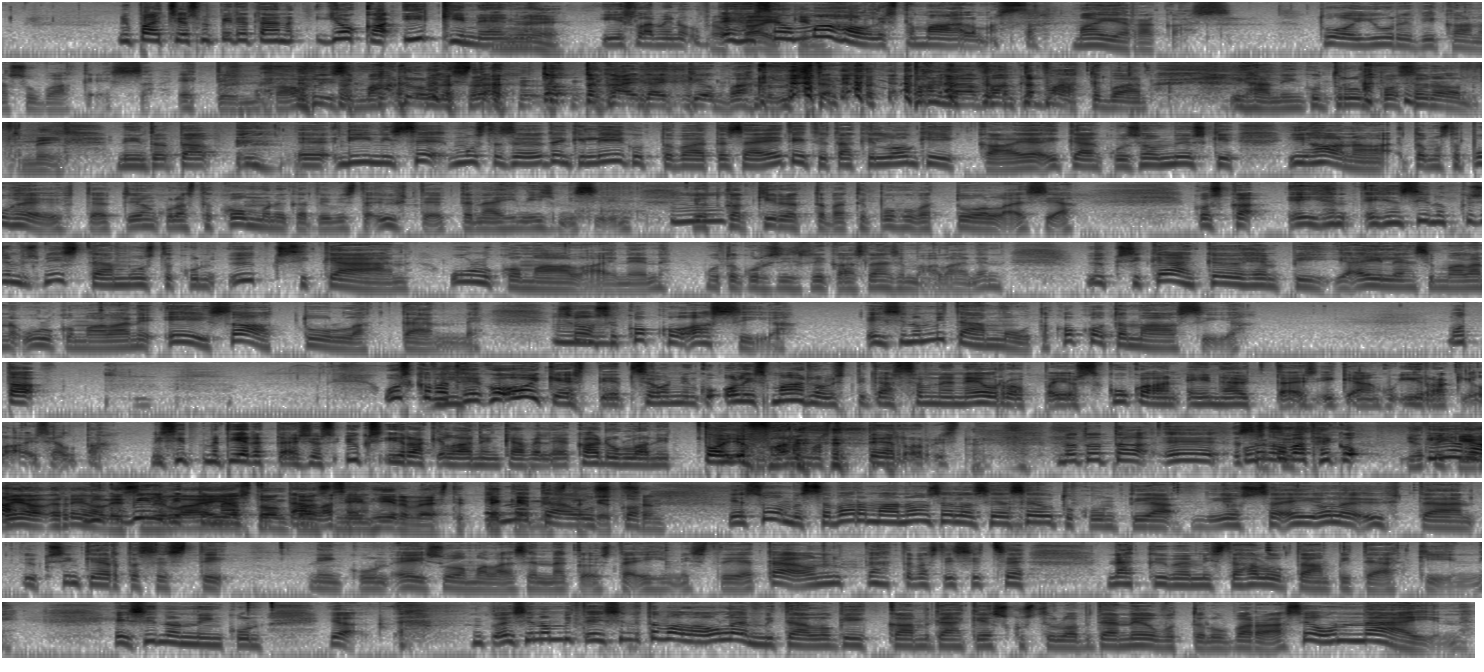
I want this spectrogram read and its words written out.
niin paitsi jos me pidetään joka ikinen Niin. islamin, No eihän se ole mahdollista maailmassa. Maija rakas, tuo on juuri vikana suvakeissa, ettei mukaan olisi mahdollista. Totta kai kaikki on mahdollista. Pannaan vaan tapahtumaan, ihan niin kuin Trump on sanonut. Niin. Niin, tota, eh, niin, niin se, musta se on jotenkin liikuttavaa, että sä etit jotakin logiikkaa ja ikään kuin se on myöskin ihanaa tuommoista puheyhteyttä, jonkunlaista kommunikatiivista yhteyttä näihin ihmisiin, mm. jotka kirjoittavat ja puhuvat tuollaisia. Koska eihän, eihän siinä ole kysymys mistään muusta kuin yksikään ulkomaalainen, muuta kuin siis rikas länsimaalainen, yksikään köyhempi ja ei-länsimaalainen ulkomaalainen ei saa tulla tänne. Se on se koko asia. Ei siinä ole mitään muuta, koko tämä asia. Mutta uskovat niin. he oikeasti, että se on, niin kuin, olisi mahdollista pitää sellainen Eurooppa, jossa kukaan ei näyttäisi ikään kuin irakilaiselta? Niin sitten me tiedettäisiin, jos yksi irakilainen kävelee kadulla, niin toi on varmasti terroristi. No tota, e, Uskovat he, kun Jotenkin rea- niin realismilla ei ole ton kanssa niin hirveästi En tekemistä. että usko. se on- Ja Suomessa varmaan on sellaisia seutukuntia, jossa ei ole yhtään yksinkertaisesti niin kuin ei-suomalaisen näköistä ihmistä. Ja tämä on nyt nähtävästi sit se näkymä, mistä halutaan pitää kiinni. Ei siinä, ole niin kuin, ja, ei siinä, ole, ei siinä tavallaan ole mitään logiikkaa, mitään keskustelua, mitään neuvottelun varaa. Se on näin.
